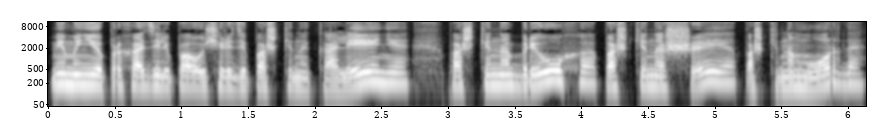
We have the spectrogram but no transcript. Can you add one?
Мимо нее проходили по очереди Пашкины колени, Пашкина брюхо, Пашкина шея, Пашкина морда.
